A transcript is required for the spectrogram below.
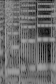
Bye.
